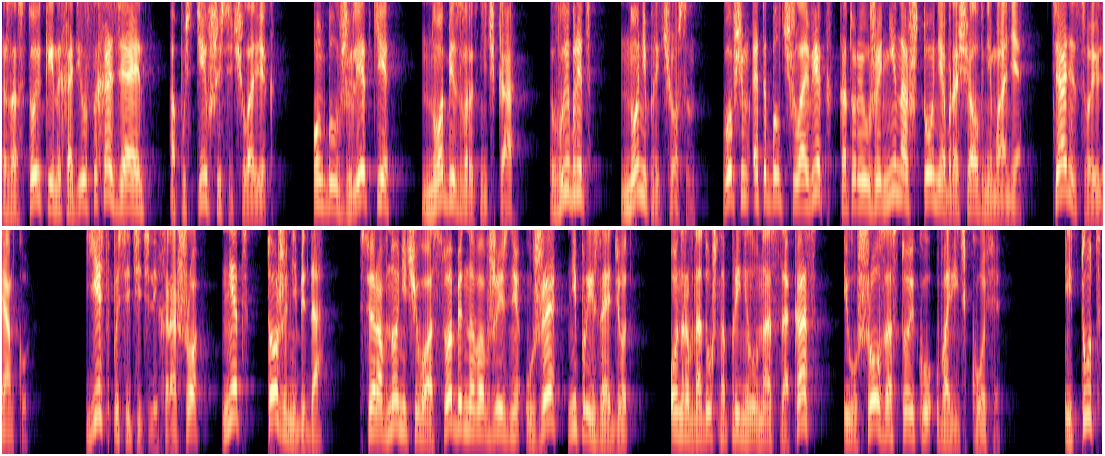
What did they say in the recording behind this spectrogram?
За стойкой находился хозяин, опустившийся человек. Он был в жилетке, но без воротничка. Выбрит, но не причесан. В общем, это был человек, который уже ни на что не обращал внимания, тянет свою лямку. Есть посетители хорошо, нет тоже не беда. Все равно ничего особенного в жизни уже не произойдет. Он равнодушно принял у нас заказ и ушел за стойку варить кофе. И тут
